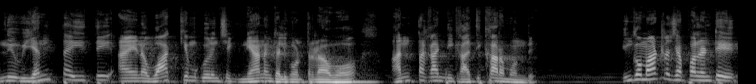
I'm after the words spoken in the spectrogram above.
నువ్వు ఎంత అయితే ఆయన వాక్యం గురించి జ్ఞానం కలిగి ఉంటున్నావో అంతగా నీకు అధికారం ఉంది. ఇంకో మాటలో చెప్పాలంటే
